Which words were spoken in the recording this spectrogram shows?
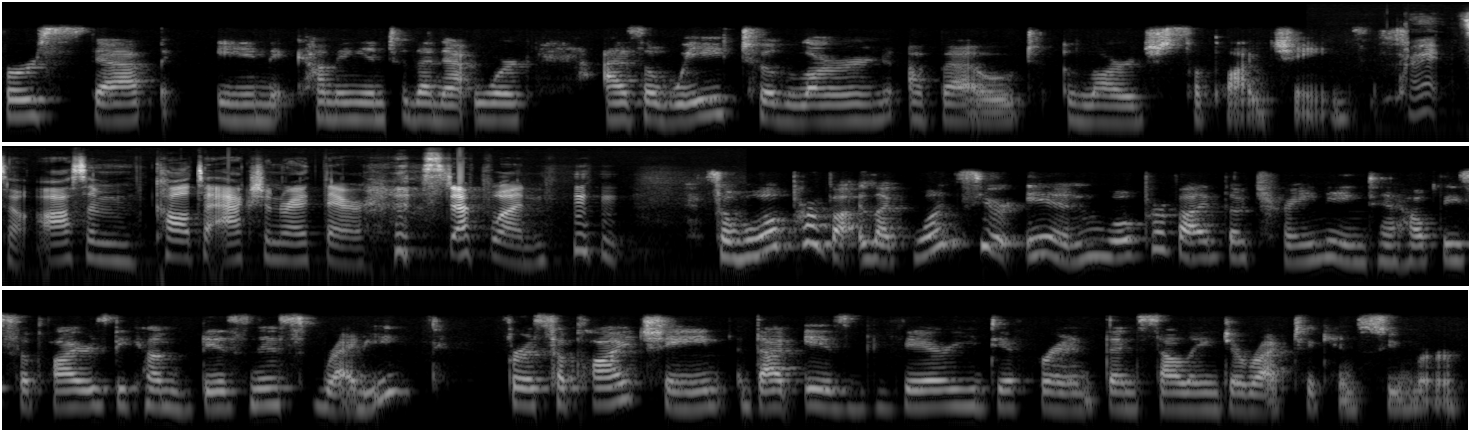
first step in coming into the network as a way to learn about large supply chains. Great. So awesome call to action right there. Step one. So we'll provide, like, once you're in, we'll provide the training to help these suppliers become business ready for a supply chain that is very different than selling direct to consumer.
